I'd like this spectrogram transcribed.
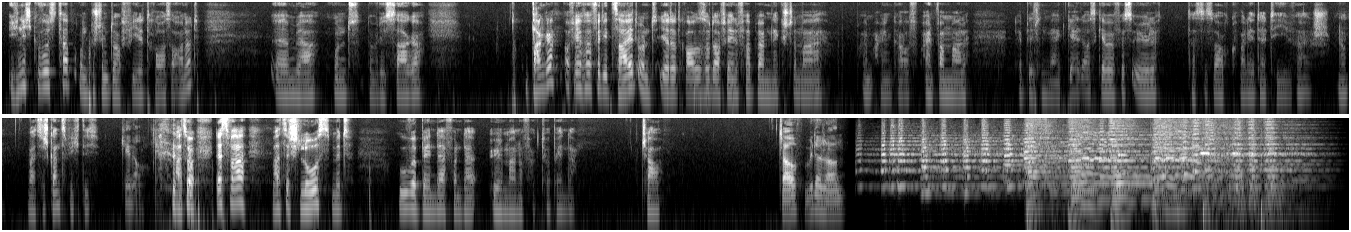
ich nicht gewusst habe und bestimmt auch viele draußen auch nicht. Ähm, ja, und dann würde ich sagen, danke auf jeden Fall für die Zeit und ihr da draußen sollt auf jeden Fall beim nächsten Mal beim Einkauf einfach mal ein bisschen mehr Geld ausgebe fürs Öl, dass es auch qualitativer ist. Ne? Weil es ist ganz wichtig. Genau. Also, das war, was ist los mit Uwe Bender von der Ölmanufaktur Bender. Ciao. Ciao, wiederschauen.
